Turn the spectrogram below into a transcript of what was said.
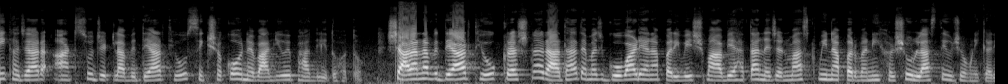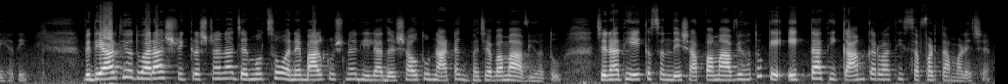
એક હજાર આઠસો જેટલા વિદ્યાર્થીઓ, શિક્ષકો અને વાલીઓએ ભાગ લીધો હતો. શાળાના વિદ્યાર્થીઓ કૃષ્ણ, રાધા તેમજ ગોવાડિયાના પરિવેશમાં આવ્યા હતા અને જન્માષ્ટમીના પર્વની હર્ષોલ્લાસથી ઉજવણી કરી હતી. વિદ્યાર્થીઓ દ્વારા શ્રી કૃષ્ણના જન્મોત્સવ અને બાલકૃષ્ણ લીલા દર્શાવતું નાટક ભજવવામાં આવ્યું હતું, જેનાથી એક સંદેશ આપવામાં આવ્યો હતો કે એકતાથી કામ કરવાથી સફળતા મળે છે.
